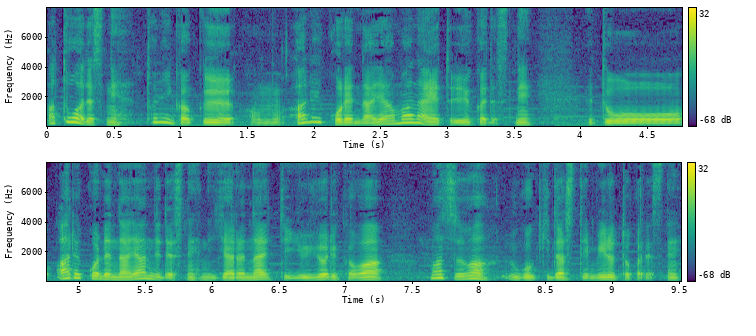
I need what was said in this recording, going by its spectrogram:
あとはですねとにかくあのあれこれ悩まないというかですね、えっと、あれこれ悩んでですねやらないっていうよりかはまずは動き出してみるとかですね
